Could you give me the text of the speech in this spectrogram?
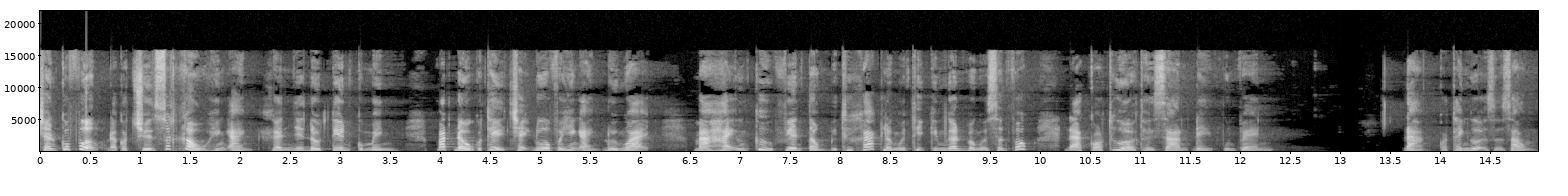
Trần Quốc Vượng đã có chuyến xuất khẩu hình ảnh gần như đầu tiên của mình, bắt đầu có thể chạy đua với hình ảnh đối ngoại, mà hai ứng cử viên tổng bí thư khác là Nguyễn Thị Kim Ngân và Nguyễn Xuân Phúc đã có thừa thời gian để vun vén. Đảng có thanh ngựa giữa dòng.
